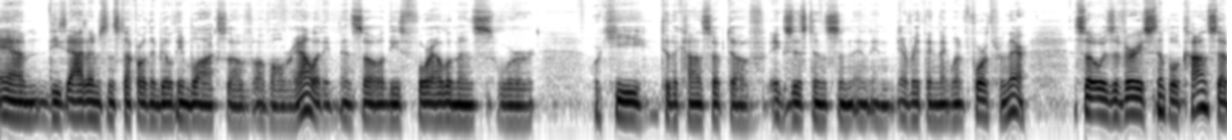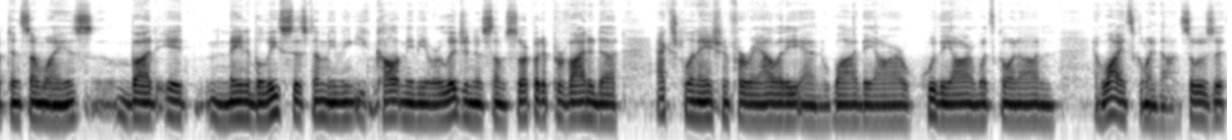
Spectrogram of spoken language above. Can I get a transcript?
And these atoms and stuff are the building blocks of, of all reality. And so these four elements were were key to the concept of existence and, and, and, everything that went forth from there. So it was a very simple concept in some ways, but it made a belief system. Even you can call it maybe a religion of some sort, but it provided a explanation for reality and why they are, who they are, and what's going on, and, why it's going on. So it was a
